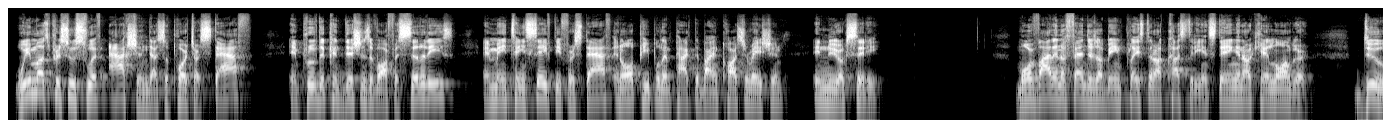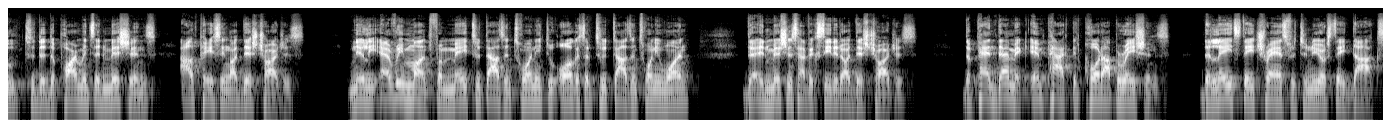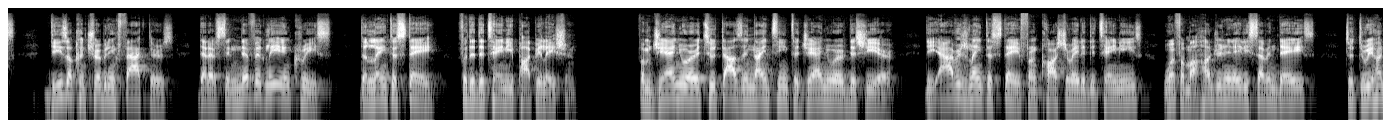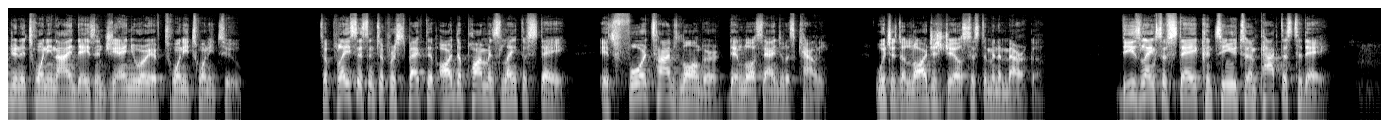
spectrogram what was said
We must pursue swift action that supports our staff, improve the conditions of our facilities, and maintain safety for staff and all people impacted by incarceration in New York City. More violent offenders are being placed in our custody and staying in our care longer due to the department's admissions outpacing our discharges. Nearly every month from May 2020 to August of 2021, the admissions have exceeded our discharges. The pandemic impacted court operations, delayed state transfer to New York State DOCCS, these are contributing factors that have significantly increased the length of stay for the detainee population. From January 2019 to January of this year, the average length of stay for incarcerated detainees went from 187 days to 329 days in January of 2022. To place this into perspective, our department's length of stay is four times longer than Los Angeles County, which is the largest jail system in America. These lengths of stay continue to impact us today.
